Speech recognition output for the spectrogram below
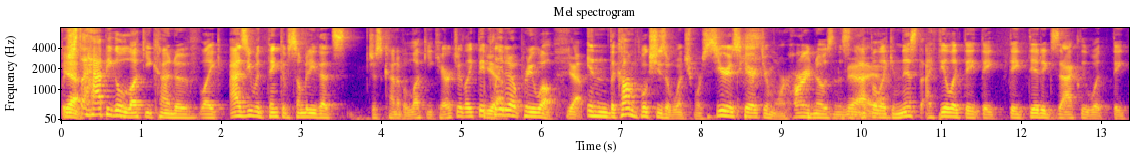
But just a happy-go-lucky kind of like as you would think of somebody that's just kind of a lucky character. Like they played Yeah. it out pretty well. Yeah. In the comic book, she's a much more serious character, more hard nosed and this and that. But yeah. like in this, I feel like they they they did exactly what they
